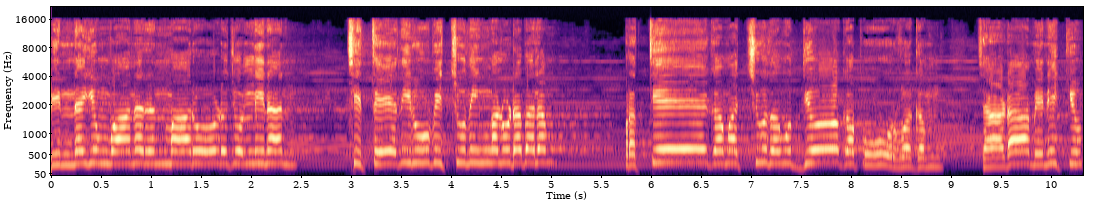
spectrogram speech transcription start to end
പിന്നെയും വാനരന്മാരോട് ചൊല്ലിനാൻ ചിത്തെ നിരൂപിച്ചു നിങ്ങളുടെ ബലം. പ്രത്യേകം അച്യുതമുദ്യോഗപൂർവകം ചാടാമെനിക്കു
